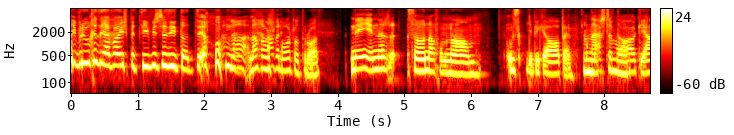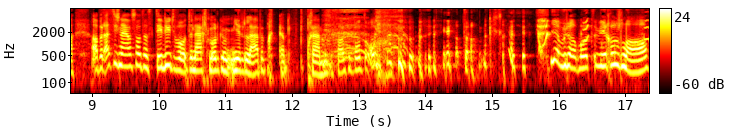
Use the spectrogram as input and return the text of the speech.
ich brauche sie einfach in spezifischen Situationen. Aha, nach dem Sport oder was? Nein, eher so nach einem ausgiebigen Abend. Am, nächsten, nächsten Tag, ja. Aber es ist auch so, dass die Leute, die den nächsten Morgen mit mir leben, äh, bekommen das Angebot auch. ja, danke. Ja, aber halt mal zu mir schlafen.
